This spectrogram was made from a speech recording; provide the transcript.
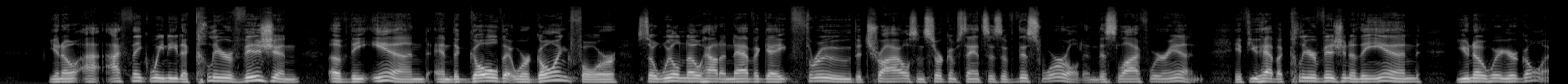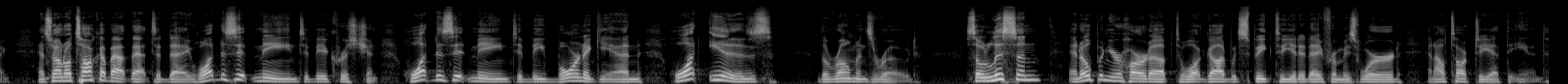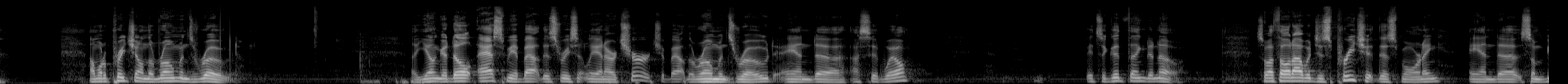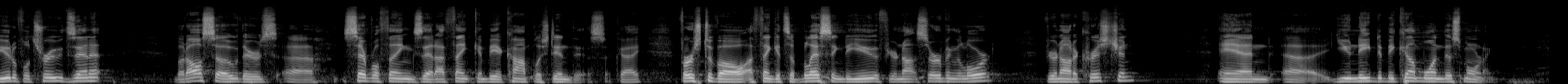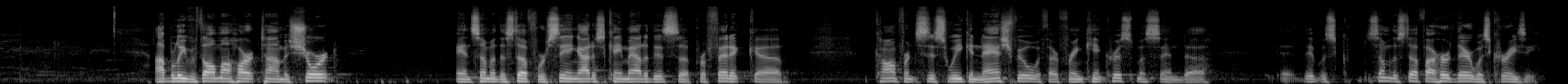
You know, I, I think we need a clear vision of the end and the goal that we're going for so we'll know how to navigate through the trials and circumstances of this world and this life we're in. If you have a clear vision of the end, you know where you're going. And so I'm going to talk about that today. What does it mean to be a Christian? What does it mean to be born again? What is the Romans road? So listen and open your heart up to what God would speak to you today from His Word, and I'll talk to you at the end. I'm going to preach on the Romans road. A young adult asked me about this recently in our church about the Romans road, and uh, I said, Well, it's a good thing to know. So I thought I would just preach it this morning, and uh, some beautiful truths in it, but also there's uh, several things that I think can be accomplished in this, okay? First of all, I think it's a blessing to you if you're not serving the Lord, if you're not a Christian, and uh, you need to become one this morning. I believe with all my heart, time is short, and some of the stuff we're seeing, I just came out of this uh, prophetic uh, conference this week in Nashville with our friend Kent Christmas, and uh, it was some of the stuff I heard there was crazy.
